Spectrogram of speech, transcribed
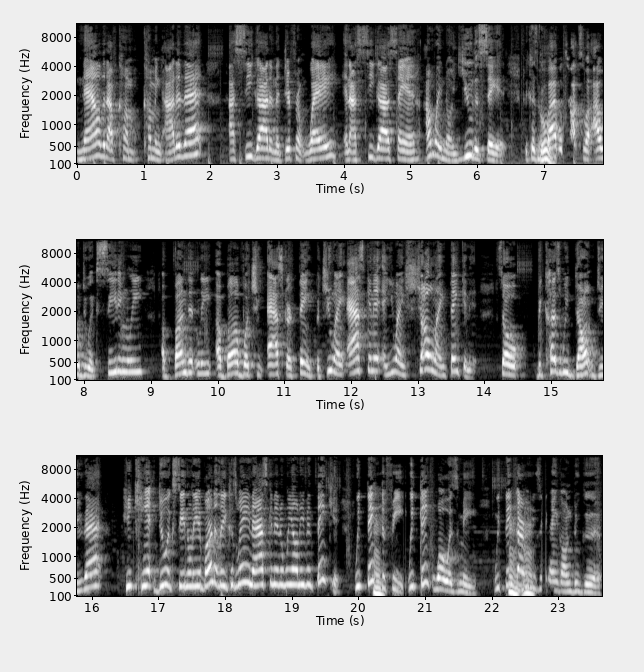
now that I've come coming out of that, I see God in a different way, and I see God saying, I'm waiting on you to say it. Because the Ooh. Bible talks about I will do exceedingly abundantly above what you ask or think, but you ain't asking it and you ain't sure ain't thinking it. So because we don't do that, he can't do exceedingly abundantly because we ain't asking it and we don't even think it. We think mm. defeat. We think woe is me. We think mm-hmm. our music ain't gonna do good.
